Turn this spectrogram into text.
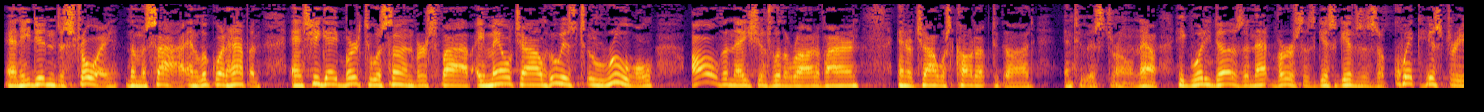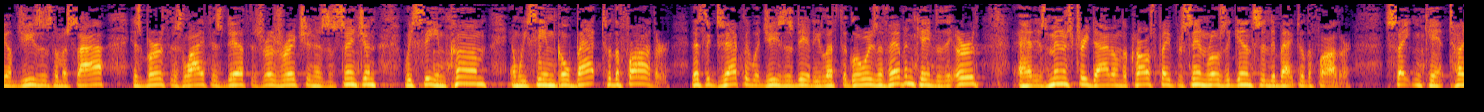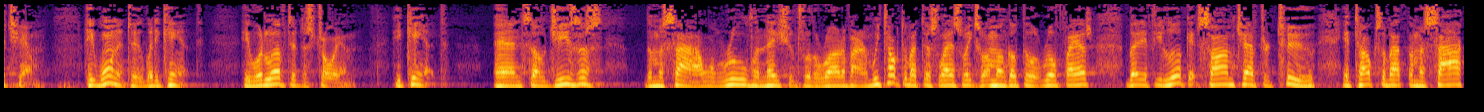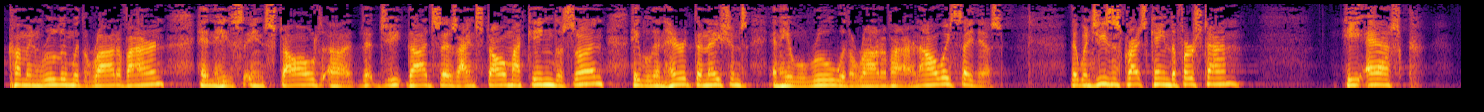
And he didn't destroy the Messiah. And look what happened. And she gave birth to a son, verse 5, a male child who is to rule all the nations with a rod of iron. And her child was caught up to God and to his throne. Now, he, what he does in that verse is gives us a quick history of Jesus the Messiah, his birth, his life, his death, his resurrection, his ascension. We see him come and we see him go back to the Father. That's exactly what Jesus did. He left the glories of heaven, came to the earth, had his ministry, died on the cross, paid for sin, rose again, sent it back to the Father. Satan can't touch him. He wanted to, but he can't. He would love to destroy him. He can't. And so Jesus, the Messiah, will rule the nations with a rod of iron. We talked about this last week, so I'm going to go through it real fast. But if you look at Psalm chapter 2, it talks about the Messiah coming ruling with a rod of iron. And he's installed, uh, that God says, I install my king, the son. He will inherit the nations and he will rule with a rod of iron. I always say this, that when Jesus Christ came the first time, he asked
